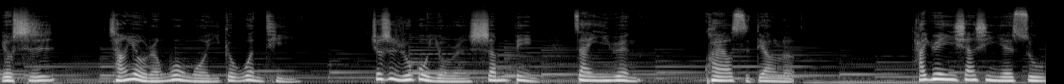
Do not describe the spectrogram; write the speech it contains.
有时，常有人问我一个问题。就是如果有人生病在医院，快要死掉了，他愿意相信耶稣，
